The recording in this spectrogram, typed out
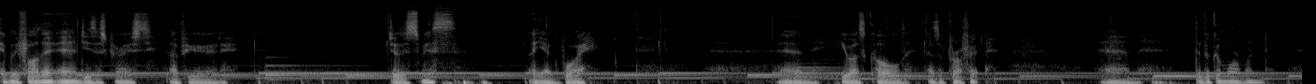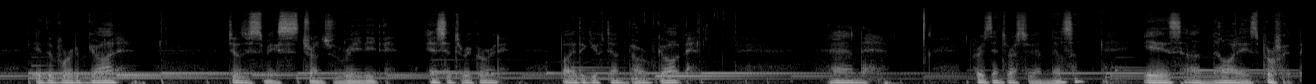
Heavenly Father and Jesus Christ appeared. Joseph Smith, a young boy, and he was called as a prophet. And the Book of Mormon is the Word of God. Joseph Smith translated ancient record by the gift and power of God. And President Russell M. Nelson is a nowadays prophet.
